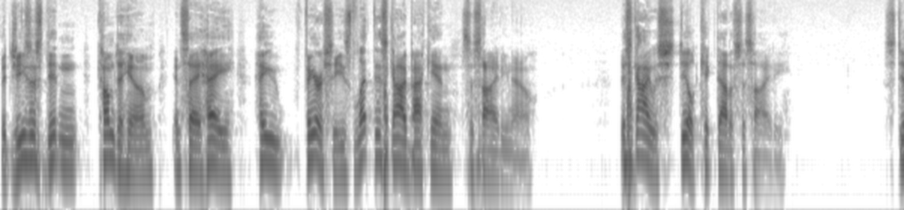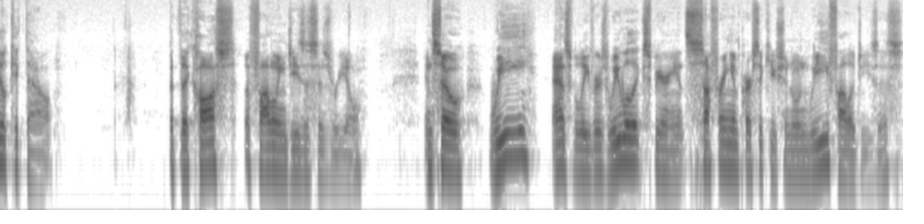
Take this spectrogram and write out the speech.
That Jesus didn't come to him and say, Hey, hey, Pharisees, let this guy back in society now. This guy was still kicked out of society, still kicked out. But the cost of following Jesus is real. And so we, as believers, we will experience suffering and persecution when we follow Jesus.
